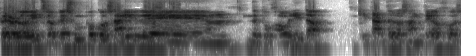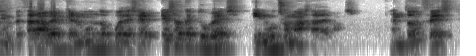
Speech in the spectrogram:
Pero lo dicho, que es un poco salir de, tu jaulita, quitarte los anteojos y empezar a ver que el mundo puede ser eso que tú ves y mucho más además. Entonces,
